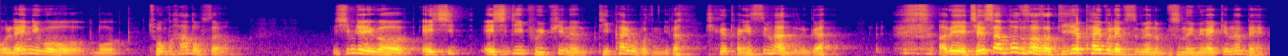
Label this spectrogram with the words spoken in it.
뭐 랜이고 뭐 좋은 거 하나도 없어요. 심지어 이거 H, HD VP는 D5 보드입니다 이거 당연히 쓰면 안 되는 거야. 아니 제일 싼 보드 사서 DDR5 램 쓰면 무슨 의미가 있겠는데?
